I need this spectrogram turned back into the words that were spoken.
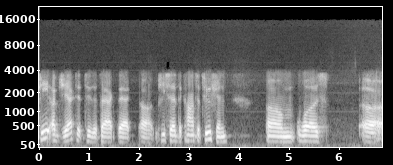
she objected to the fact that uh, she said the Constitution um, was, uh,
